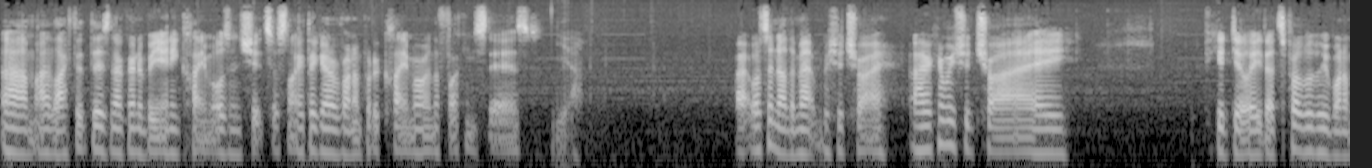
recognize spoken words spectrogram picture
Um, I like that there's not going to be any claymores and shit, so it's not like they're going to run and put a claymore on the fucking stairs. Yeah. Alright, what's another map we should try? I reckon we should try Piccadilly. That's probably one of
